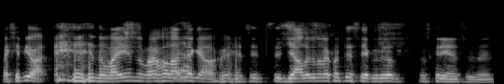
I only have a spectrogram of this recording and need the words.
vai ser pior. não vai, não vai rolar é. legal. Esse, esse, diálogo não vai acontecer com as, com as, crianças, né?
